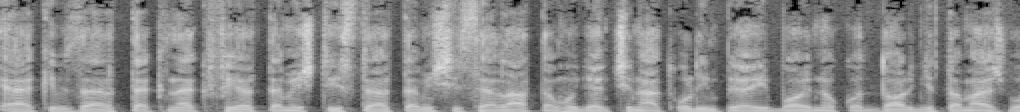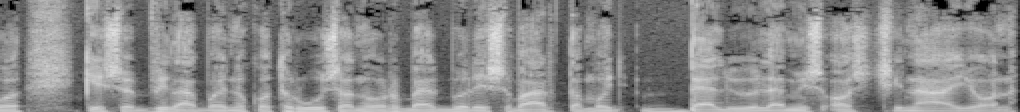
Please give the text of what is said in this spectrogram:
elképzelteknek, féltem és tiszteltem is, hiszen láttam, hogyan csinált olimpiai bajnokot Darnyi Tamásból, később világbajnokot Rózsa Norbertből, és vártam, hogy belőlem is azt csináljon.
